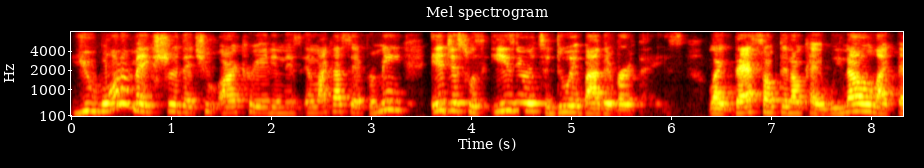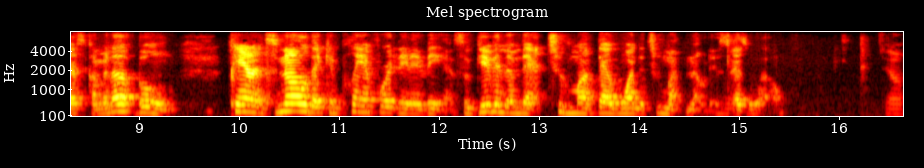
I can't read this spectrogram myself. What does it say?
you want to make sure that you are creating this. And like I said, for me, it just was easier to do it by their birthdays. Like that's something, okay, we know like that's coming up, boom. parents know they can plan for it in advance. So giving them that two month, that one to two month notice as well. Yeah.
